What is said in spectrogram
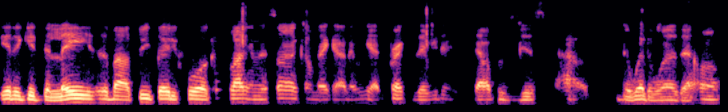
It'd get delayed to about three thirty, four o'clock, and the sun come back out, and we had to practice every day. That was just how the weather was at home.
